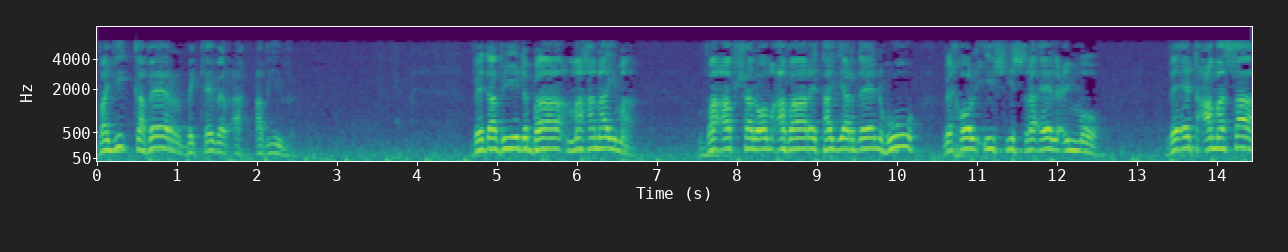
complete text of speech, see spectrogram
ויקבר בקבר אביו. ודוד בא מחניימה, ואבשלום עבר את הירדן הוא וכל איש ישראל עמו. ואת עמסה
